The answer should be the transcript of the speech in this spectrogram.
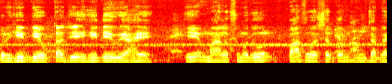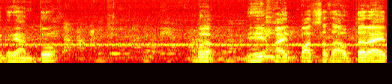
पण ही देवता जी ही देवी आहे ही महालक्ष्मीमधून पाच वर्षातून आमच्या आपल्या घरी आणतो. ब हे आहेत पाच सात अवतार आहेत.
